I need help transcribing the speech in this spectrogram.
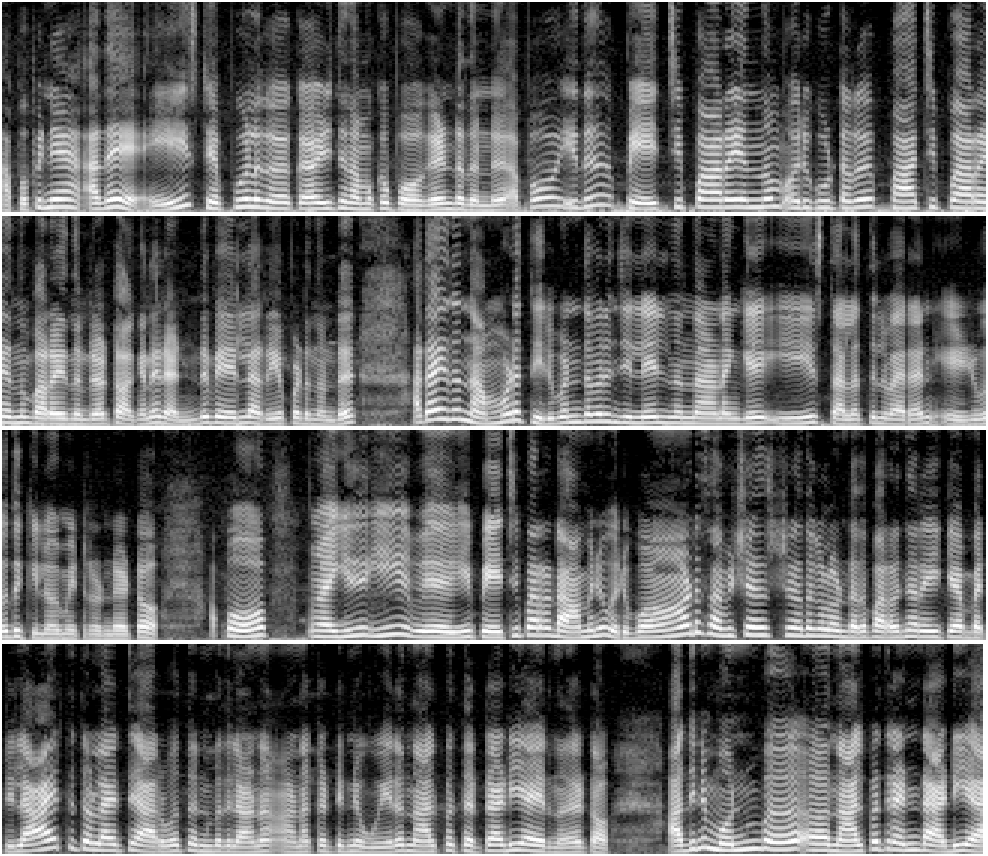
അപ്പോൾ പിന്നെ അതെ ഈ സ്റ്റെപ്പുകൾ കഴിഞ്ഞ് നമുക്ക് പോകേണ്ടതുണ്ട്. അപ്പോൾ ഇത് പേച്ചിപ്പാറയെന്നും ഒരു കൂട്ടർ പാച്ചിപ്പാറയെന്നും പറയുന്നുണ്ട് കേട്ടോ. അങ്ങനെ രണ്ട് പേരിൽ അറിയപ്പെടുന്നുണ്ട്. അതായത് നമ്മുടെ തിരുവനന്തപുരം ജില്ലയിൽ നിന്നാണെങ്കിൽ ഈ സ്ഥലത്തിൽ വരാൻ എഴുപത് കിലോമീറ്റർ ഉണ്ട് കേട്ടോ. അപ്പോൾ ഇത് ഈ ഈ പേച്ചിപ്പാറ ഡാമിന് ഒരുപാട് സവിശേഷതകളുണ്ട്. അത് പറഞ്ഞറിയിക്കാൻ പറ്റില്ല. ആയിരത്തി തൊള്ളായിരത്തി അറുപത്തൊൻപതിലാണ് അണക്കെട്ടിന്റെ ഉയരം നാൽപ്പത്തെട്ട് അടിയായിരുന്നത് കേട്ടോ. അതിന് മുൻപ് നാൽപ്പത്തിരണ്ട് അടി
